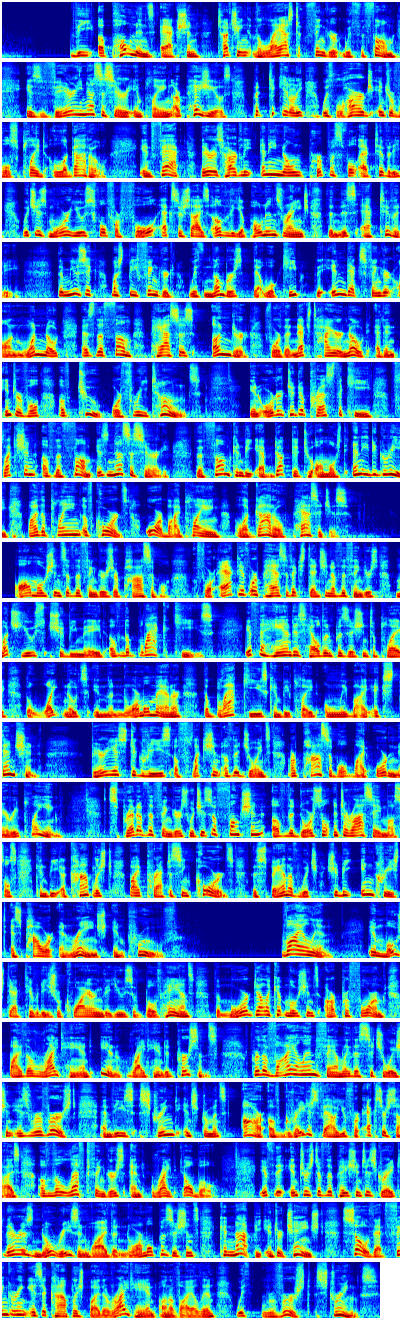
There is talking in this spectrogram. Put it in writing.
The opponens action, touching the last finger with the thumb, is very necessary in playing arpeggios, particularly with large intervals played legato. In fact, there is hardly any known purposeful activity which is more useful for full exercise of the opponens range than this activity. The music must be fingered with numbers that will keep the index finger on one note as the thumb passes under for the next higher note at an interval of two or three tones. In order to depress the key, flexion of the thumb is necessary. The thumb can be abducted to almost any degree by the playing of chords or by playing legato passages all motions of the fingers are possible. For active or passive extension of the fingers, much use should be made of the black keys. If the hand is held in position to play the white notes in the normal manner, the black keys can be played only by extension. Various degrees of flexion of the joints are possible by ordinary playing. Spread of the fingers, which is a function of the dorsal interosseous muscles, can be accomplished by practicing chords, the span of which should be increased as power and range improve. Violin. In most activities requiring the use of both hands, the more delicate motions are performed by the right hand in right handed persons. For the violin family, the situation is reversed, and these stringed instruments are of greatest value for exercise of the left fingers and right elbow. If the interest of the patient is great, there is no reason why the normal positions cannot be interchanged, so that fingering is accomplished by the right hand on a violin with reversed strings.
